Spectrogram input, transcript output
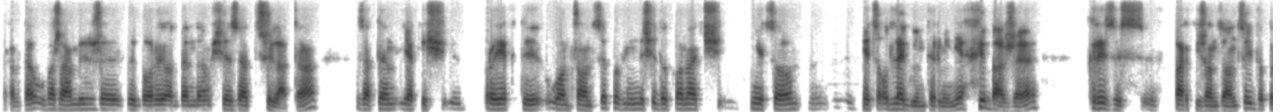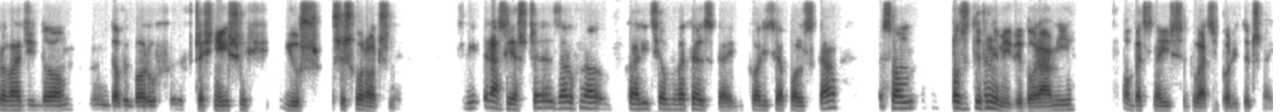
prawda, uważamy, że wybory odbędą się za trzy lata Zatem jakieś projekty łączące powinny się dokonać w nieco, nieco odległym terminie, chyba że kryzys w partii rządzącej doprowadzi do, do wyborów wcześniejszych, już przyszłorocznych. Czyli raz jeszcze, zarówno Koalicja Obywatelska, jak i Koalicja Polska są pozytywnymi wyborami w obecnej sytuacji politycznej.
